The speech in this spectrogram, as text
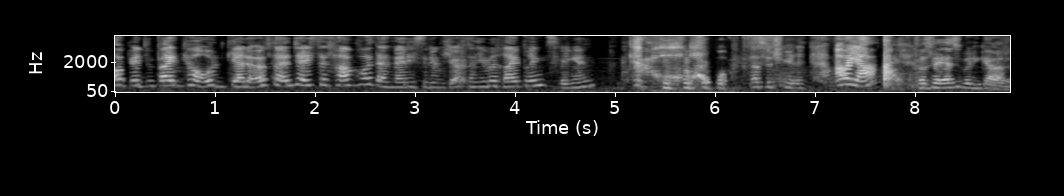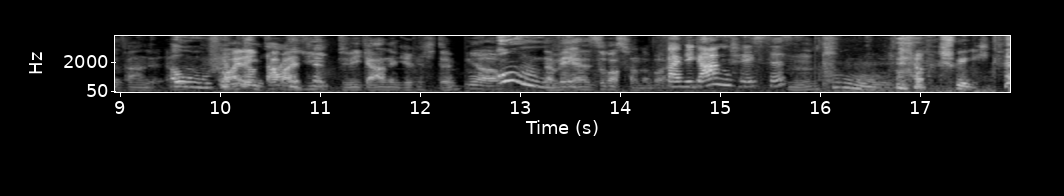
ob ihr die beiden Kauen gerne öfter in Tastes haben wollt. Dann werde ich sie nämlich öfter hier mit reinbringen. Zwingen. Das wird schwierig. Aber ja. Was wir erst über die Gage verhandeln. Oh, Vor allen Dingen, Papa liebt vegane Gerichte. Ja. Uh, Da wäre er sowas von dabei. bei veganen Tastes. Mhm. Puh. Schwierig.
